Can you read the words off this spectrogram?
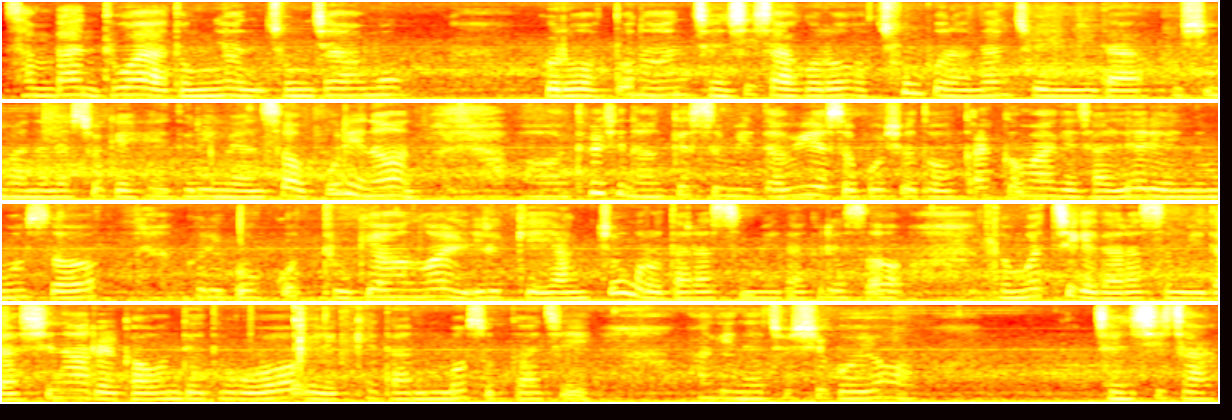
산반 두화 동년 종자목 으로 또는 전시작으로 충분한 난초입니다. 90만 원에 소개해 드리면서 뿌리는 어, 틀지는 않겠습니다. 위에서 보셔도 깔끔하게 잘 내려 있는 모습 그리고 꽃 두 경을 이렇게 양쪽으로 달았습니다. 그래서 더 멋지게 달았습니다. 신화를 가운데 두고 이렇게 단 모습까지 확인해 주시고요. 전시작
